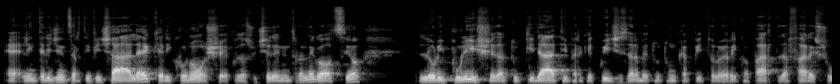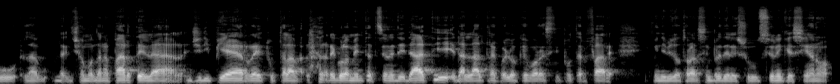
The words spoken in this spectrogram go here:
eh, l'intelligenza artificiale che riconosce cosa succede dentro il negozio, lo ripulisce da tutti i dati, perché qui ci sarebbe tutto un capitolo, Enrico, a parte da fare su, la, diciamo, da una parte la GDPR e tutta la, la, regolamentazione dei dati e dall'altra quello che vorresti poter fare. Quindi bisogna trovare sempre delle soluzioni che siano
